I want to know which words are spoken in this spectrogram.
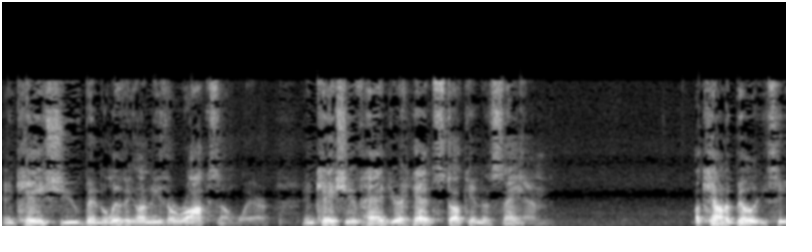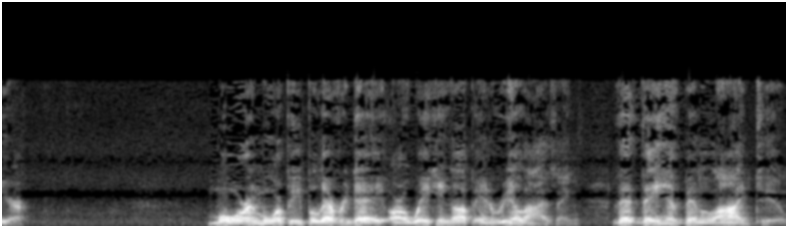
in case you've been living underneath a rock somewhere, in case you've had your head stuck in the sand, accountability's here. More and more people every day are waking up and realizing that they have been lied to.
